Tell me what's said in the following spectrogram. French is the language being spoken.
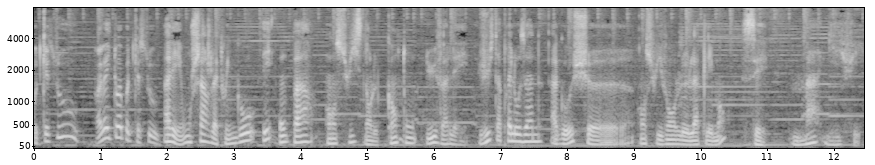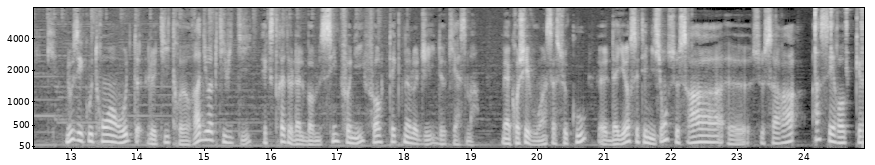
Podcastou Réveille-toi, Podcastou Allez, on charge la Twingo et on part en Suisse dans le canton du Valais. Juste après Lausanne, à gauche, euh, en suivant le lac Léman. C'est magnifique. Nous écouterons en route le titre Radioactivity, extrait de l'album Symphony for Technology de Kiasma. Mais accrochez-vous, hein, ça secoue. Euh, D'ailleurs, cette émission, ce euh, ce sera assez rock.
